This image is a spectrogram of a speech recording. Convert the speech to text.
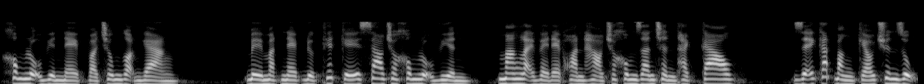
Không lộ viền nẹp và trông gọn gàng. Bề mặt nẹp được thiết kế sao cho không lộ viền, mang lại vẻ đẹp hoàn hảo cho không gian trần thạch cao. Dễ cắt bằng kéo chuyên dụng.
